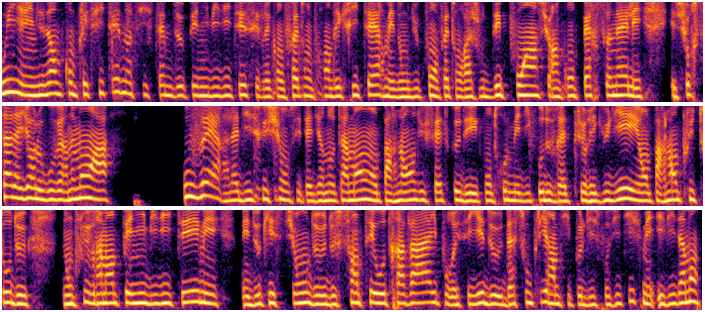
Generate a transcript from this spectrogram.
Oui, il y a une énorme complexité notre système de pénibilité. C'est vrai qu'en fait, on prend des critères, mais donc du coup, en fait, on rajoute des points sur un compte personnel. Et, et sur ça, d'ailleurs, le gouvernement a ouvert la discussion, c'est-à-dire notamment en parlant du fait que des contrôles médicaux devraient être plus réguliers et en parlant plutôt de non plus vraiment de pénibilité, mais, mais de questions de, de santé au travail pour essayer d'assouplir un petit peu le dispositif. Mais évidemment,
